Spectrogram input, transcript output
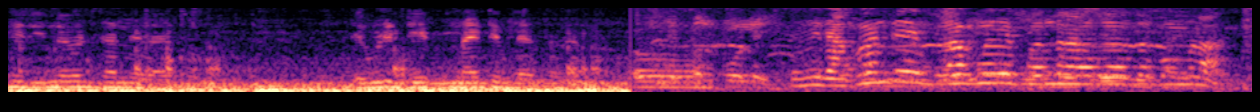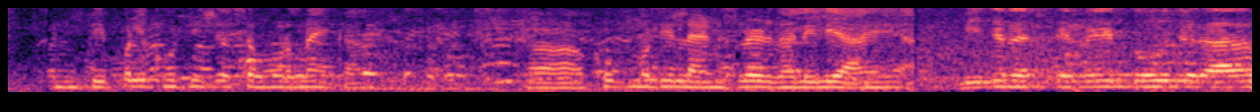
हे रिनोव्हेट झालेलं आहे. तेवढी डीप नाही टिपल्या तुम्ही दाखवा ते ब्लॉकमध्ये पंधरा हजारचा कोंबडा. पण पिपलखोटीच्या समोर नाही का? खूप मोठी लँडस्लाईड झालेली आहे. बीच रास्ते में दो जगह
